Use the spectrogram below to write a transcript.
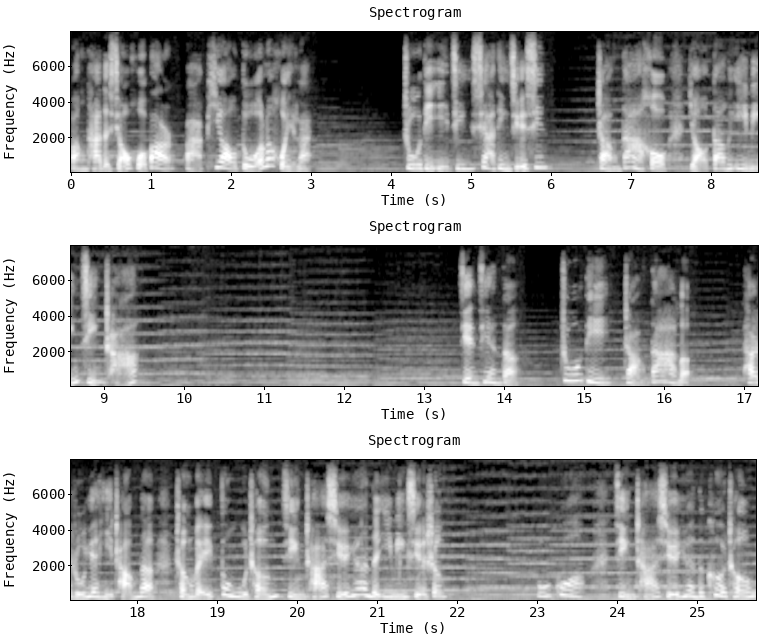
帮他的小伙伴把票夺了回来。朱迪已经下定决心，长大后要当一名警察。渐渐的，朱迪长大了，他如愿以偿地成为动物城警察学院的一名学生。不过，警察学院的课程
